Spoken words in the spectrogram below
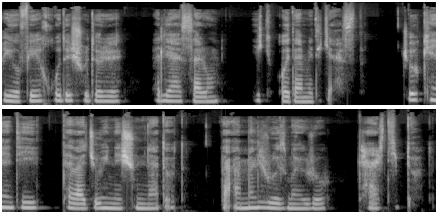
قیافه خودش رو داره ولی از درون یک آدم دیگه است. جو کندی توجهی نشون نداد و عمل روزماری رو ترتیب داد.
